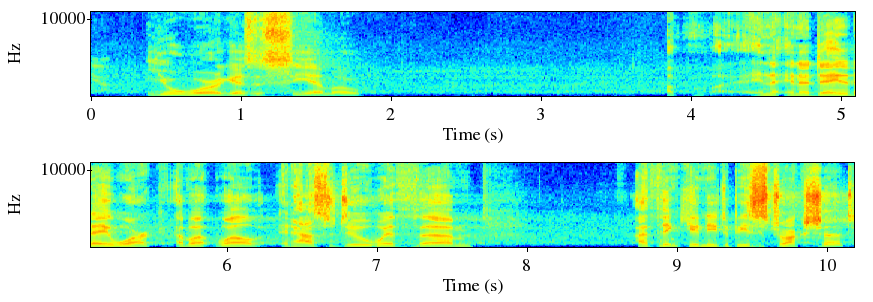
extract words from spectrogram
yeah. your work as a CMO? Uh, in, in a day-to-day work, uh, but well, it has to do with. Um, I think you need to be structured,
